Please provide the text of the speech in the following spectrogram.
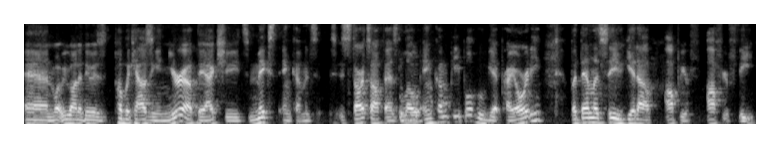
And what we want to do is public housing in Europe, they actually it's mixed income. It's, it starts off as low mm-hmm. income people who get priority, but then let's say you get up off your off your feet.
